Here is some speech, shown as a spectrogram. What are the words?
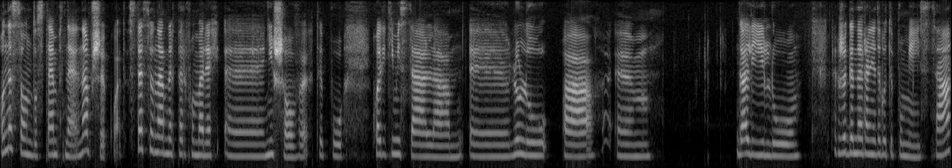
One są dostępne na przykład w stacjonarnych perfumeriach e, niszowych typu Quality Mistala, e, Lulu, a, Galilu, także generalnie tego typu miejsca,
